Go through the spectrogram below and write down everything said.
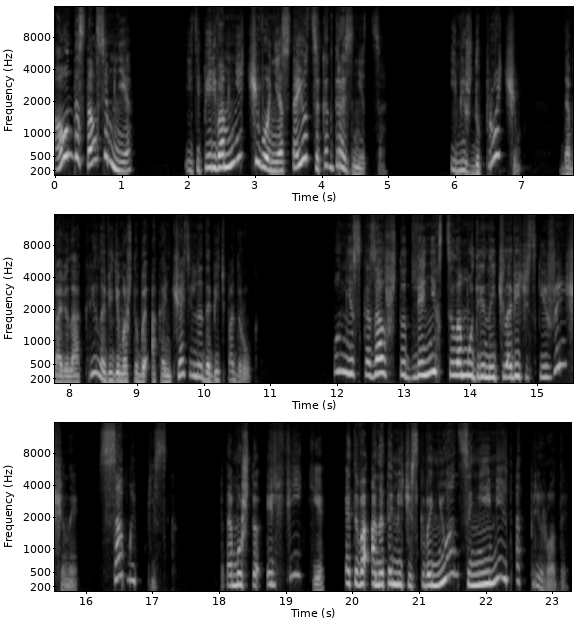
а он достался мне. И теперь вам ничего не остается, как дразниться. И, между прочим, — добавила Акрила, видимо, чтобы окончательно добить подруг, — мне сказал, что для них целомудренные человеческие женщины — самый писк, потому что эльфийки этого анатомического нюанса не имеют от природы.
